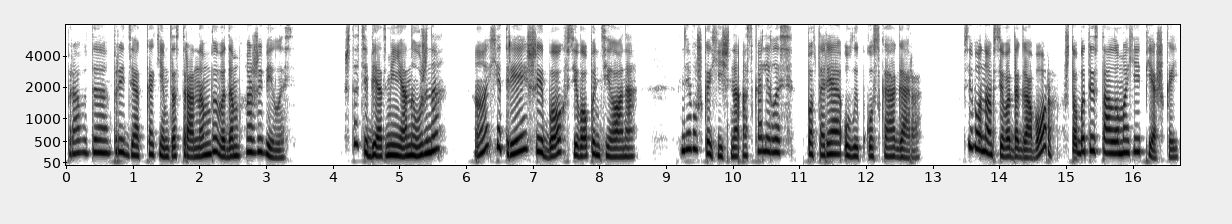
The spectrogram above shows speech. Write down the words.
Правда, придя к каким-то странным выводам, оживилась. «Что тебе от меня нужно?» «О, хитрейший бог всего пантеона!» Девушка хищно оскалилась, повторяя улыбку Скаагара. «Всего-навсего договор, чтобы ты стала моей пешкой»,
